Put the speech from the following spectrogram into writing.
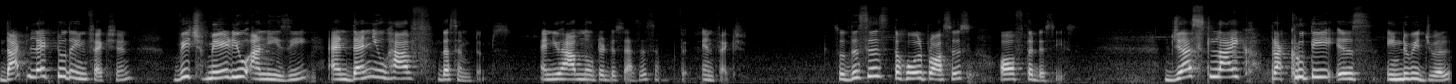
That led to the infection which made you uneasy and then you have the symptoms and you have noted this as a infection. So, this is the whole process of the disease. Just like Prakriti is individual,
